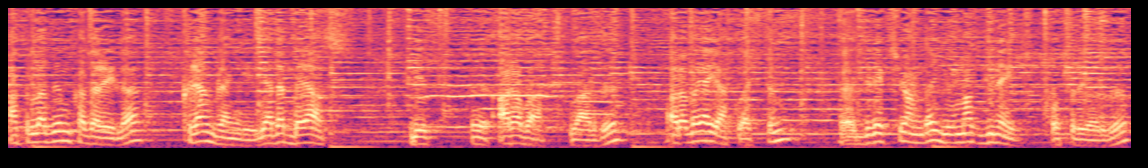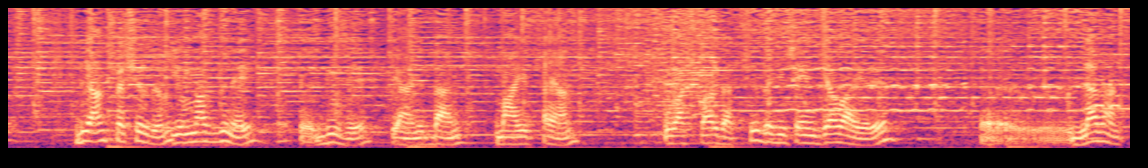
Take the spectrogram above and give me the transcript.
hatırladığım kadarıyla krem rengi ya da beyaz bir e, araba vardı. Arabaya yaklaştım. E, direksiyonda Yılmaz Güney oturuyordu. Bir an şaşırdım. Yılmaz Güney e, bizi yani ben, Mahir Çayan, Ulaş Bardakçı ve Hüseyin Cevahir'i e, Levent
